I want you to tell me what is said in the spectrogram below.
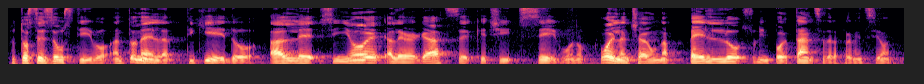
piuttosto esaustivo. Antonella, ti chiedo alle signore, alle ragazze che ci seguono, puoi lanciare un appello sull'importanza della prevenzione?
